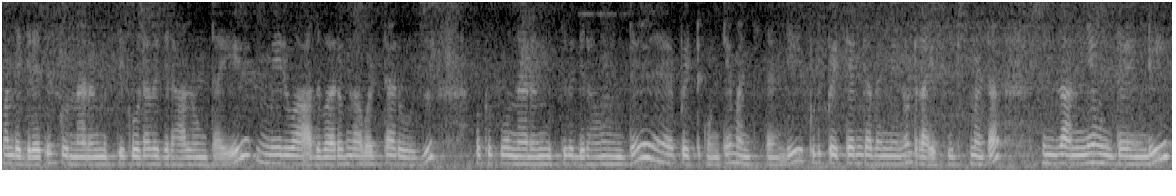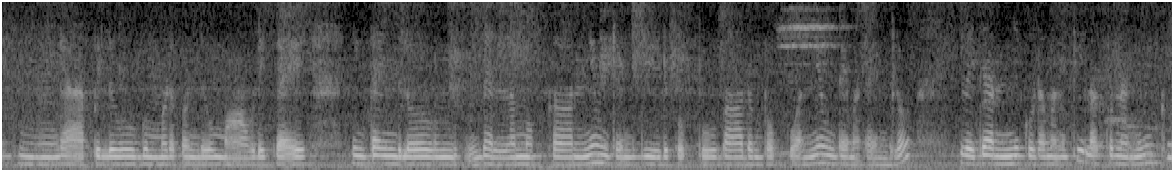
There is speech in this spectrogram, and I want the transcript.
మన దగ్గర అయితే సూర్యనారాయణమూర్తి కూడా విగ్రహాలు ఉంటాయి. మీరు ఆదివారం కాబట్టి ఆ రోజు ఒక సూర్యనారాయణమూర్తి విగ్రహం ఉంటే పెట్టుకుంటే మంచిదండి. ఇప్పుడు పెట్టాను కదండి నేను డ్రై ఫ్రూట్స్ మాట ఇందులో అన్నీ ఉంటాయండి. యాపిల్ గుమ్మడిపండు మామిడికాయ ఇంకా ఇందులో బెల్లం మొక్క అన్నీ ఉంటాయండి. జీడిపప్పు బాదం పప్పు అన్నీ ఉంటాయన్నమాట ఇందులో. ఇవైతే అన్నీ కూడా మనకి ఇలా కొన్ని మీకు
